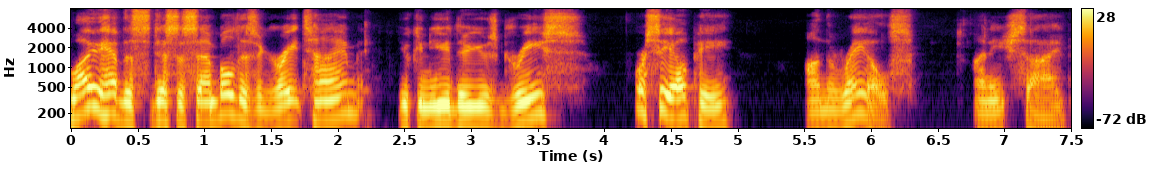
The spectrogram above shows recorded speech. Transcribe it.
While you have this disassembled is a great time. You can either use grease or CLP on the rails on each side.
